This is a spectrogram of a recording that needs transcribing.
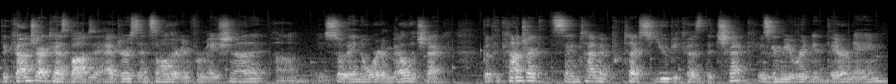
The contract has Bob's address and some other information on it, um, so they know where to mail the check. But the contract at the same time, it protects you because the check is going to be written in their name.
